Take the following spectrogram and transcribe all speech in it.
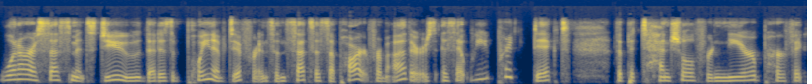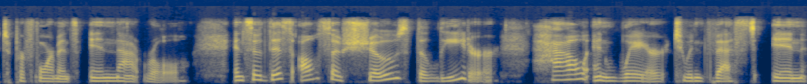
what our assessments do that is a point of difference and sets us apart from others is that we predict the potential for near perfect performance in that role. And so this also shows the leader how and where to invest in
